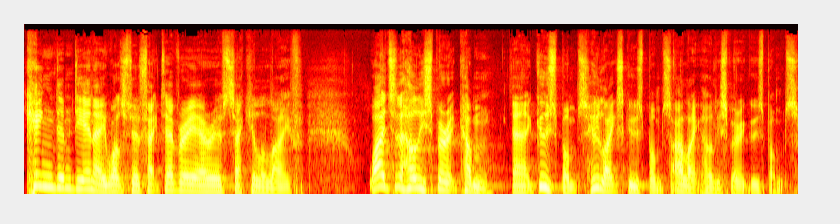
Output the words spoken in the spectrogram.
Kingdom DNA wants to affect every area of secular life. Why does the Holy Spirit come? Uh, goosebumps. Who likes goosebumps? I like Holy Spirit goosebumps.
